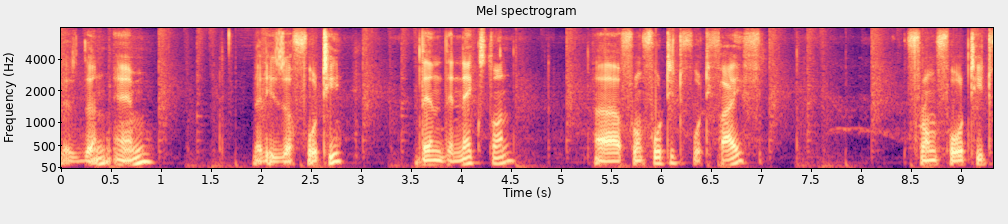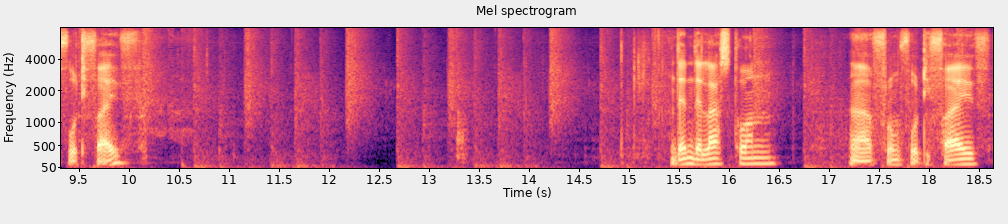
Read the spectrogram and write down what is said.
less than m that is a 40 then the next one uh, from 40 to 45 from 40 to 45 then the last one uh, from 45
